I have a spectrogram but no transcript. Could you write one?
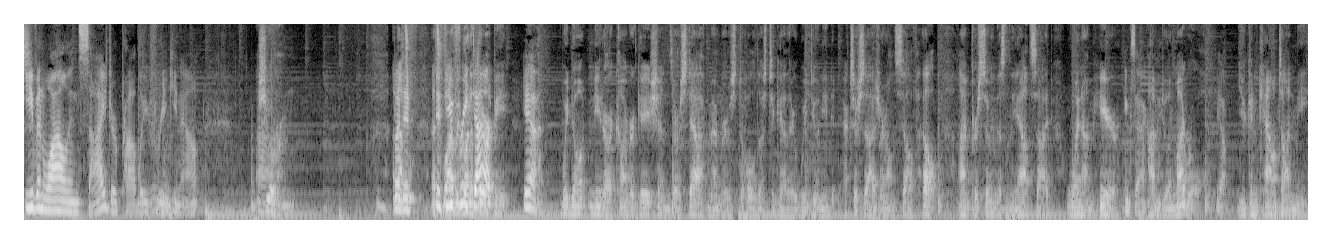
even while inside, you're probably freaking out. sure. um, But that's- if that's if why you we go freaked to out, therapy. yeah, We don't need our congregations or staff members to hold us together. We do need to exercise our own self help. I'm pursuing this on the outside. When I'm here, Exactly. I'm doing my role. Yep. You can count on me.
